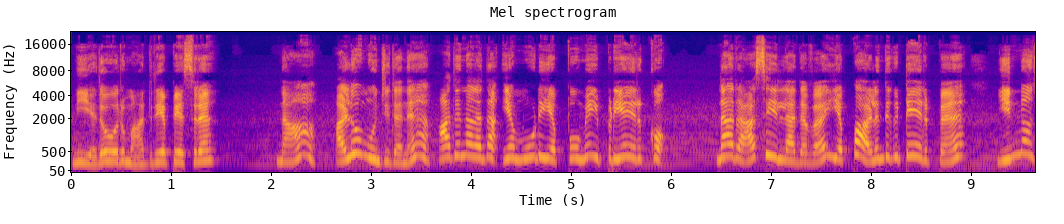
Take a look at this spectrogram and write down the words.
நீ ஏதோ ஒரு மாதிரியா பேசுற? நான் அழுவ மூஞ்சி தானே? அதனாலதான் என் மூடு எப்பவுமே இப்படியே இருக்கும். நான் ராசி இல்லாதவ எப்போ அழுந்துகிட்டே இருப்பேன்? இன்னும்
